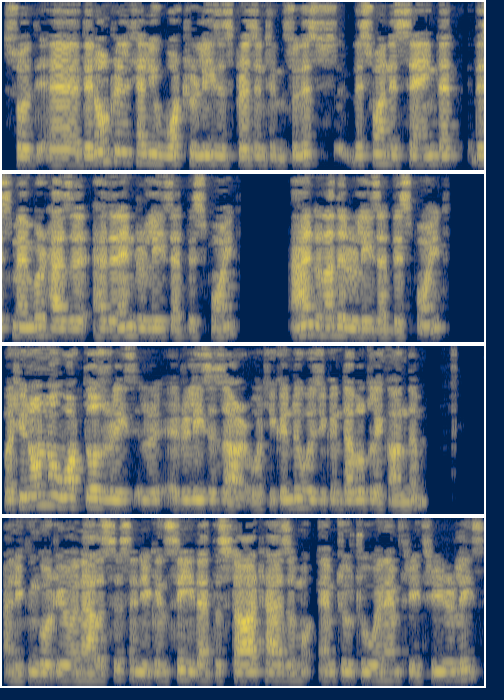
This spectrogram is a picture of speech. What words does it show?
So uh, they don't really tell you what release is present in. So this this one is saying that this member has a had an end release at this point and another release at this point, but you don't know what those release, re releases are. What you can do is you can double click on them, and you can go to your analysis, and you can see that the start has a M22 and M33 release,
